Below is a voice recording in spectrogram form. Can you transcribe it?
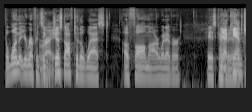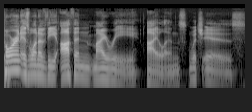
the one that you're referencing Right. just off to the west of Falme or whatever is kind yeah. of in-between. Cantorin is one of the Atha'an Miere islands, which is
